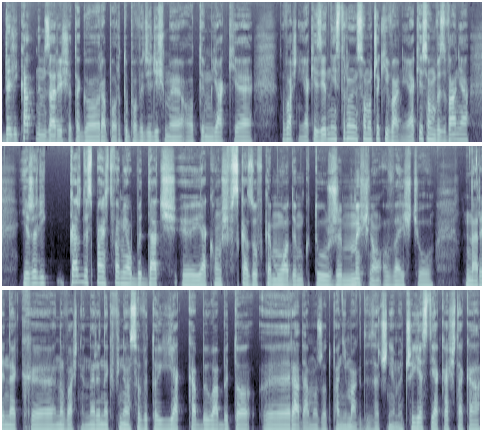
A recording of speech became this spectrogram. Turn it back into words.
delikatnym zarysie tego raportu, powiedzieliśmy o tym, jakie, no właśnie, jakie z jednej strony są oczekiwania, jakie są wyzwania. Jeżeli każdy z Państwa miałby dać y, jakąś wskazówkę młodym, którzy myślą o wejściu na rynek, e, no właśnie, na rynek finansowy, to jaka byłaby to rada? Może od Pani Magdy zaczniemy. Czy jest jakaś taka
